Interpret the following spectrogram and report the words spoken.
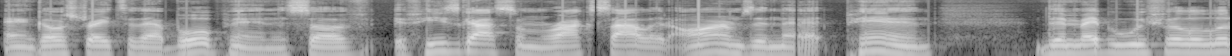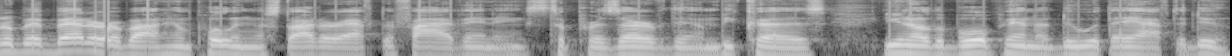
and go straight to that bullpen. And so if, if he's got some rock solid arms in that pen, then maybe we feel a little bit better about him pulling a starter after five innings to preserve them because, you know, the bullpen will do what they have to do.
